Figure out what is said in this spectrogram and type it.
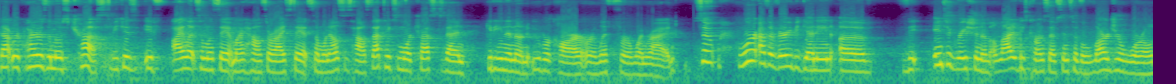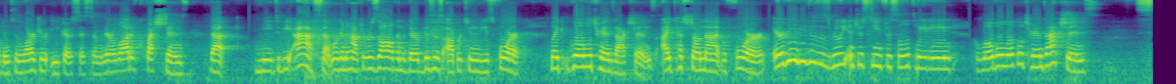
that requires the most trust because if I let someone stay at my house or I stay at someone else's house, that takes more trust than getting in an Uber car or a Lyft for one ride. So we're at the very beginning of the integration of a lot of these concepts into the larger world, into the larger ecosystem. There are a lot of questions that need to be asked that we're going to have to resolve and that there are business opportunities for, like global transactions. I touched on that before. Airbnb does this really interesting facilitating global local transactions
